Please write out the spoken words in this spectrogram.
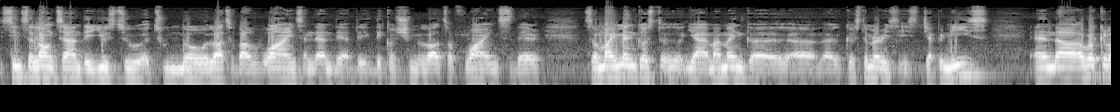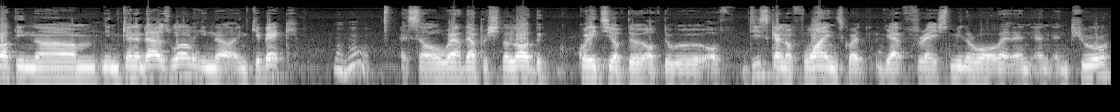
since a long time, they used to uh, to know lots about wines, and then they, they, they consume lots of wines there. So my main cost, yeah, my main uh, uh, customer is, is Japanese, and uh, I work a lot in um, in Canada as well, in uh, in Quebec. So where they appreciate a lot the quality of the of the of this kind of wines, quite yeah, fresh, mineral, and and, and, and pure.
